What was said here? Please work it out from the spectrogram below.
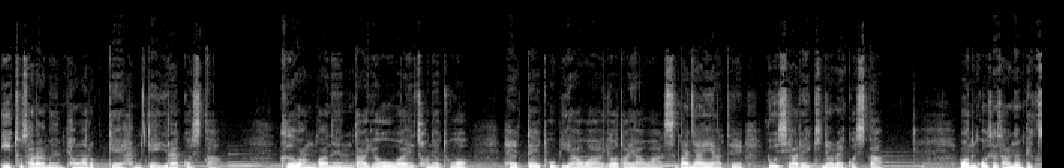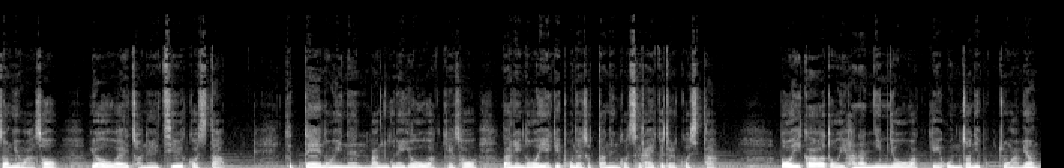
이 두 사람은 평화롭게 함께 일할 것이다. 그 왕관은 나 여호와의 전에 두어 헬때 도비아와 여다야와 스바냐의 아들 요시아를 기념할 것이다. 먼 곳에 사는 백성이 와서 여호와의 전을 지을 것이다. 그때 너희는 만군의 여호와께서 나를 너희에게 보내셨다는 것을 알게 될 것이다. 너희가 너희 하나님 여호와께 온전히 복종하면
